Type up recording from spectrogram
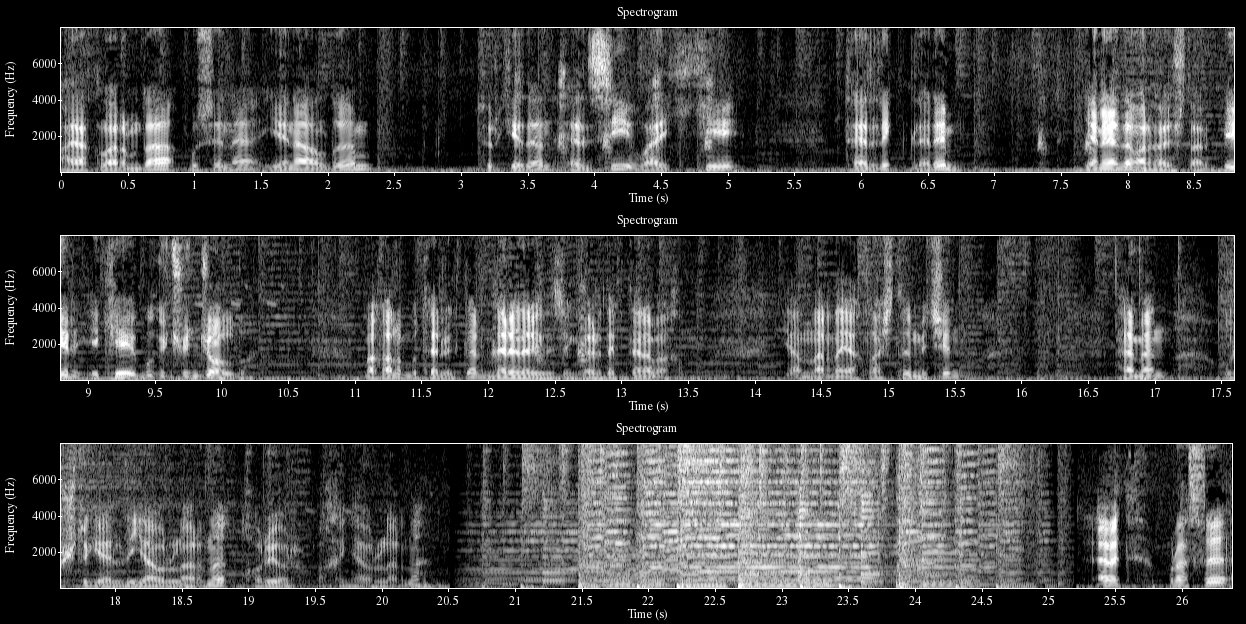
Ayaklarımda bu sene yeni aldığım Türkiye'den LC Waikiki terliklerim. Yeniledim arkadaşlar. 1, 2 bu üçüncü oldu. Bakalım bu terlikler nerelere gidecek. Ördeklere bakın. Yanlarına yaklaştığım için hemen uçtu geldi yavrularını koruyor. Bakın yavrularına. Evet burası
